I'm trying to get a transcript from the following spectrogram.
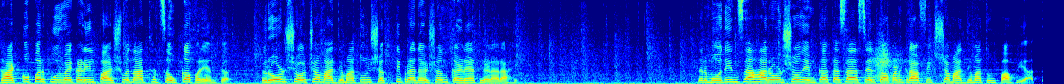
घाटकोपर पूर्वेकडील पार्श्वनाथ चौकापर्यंत. रोड शोच्या माध्यमातून शक्ती प्रदर्शन करण्यात येणार आहे. तर मोदींचा हा रोड शो नेमका कसा असेल तो आपण ग्राफिक्सच्या माध्यमातून पाहूयात.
